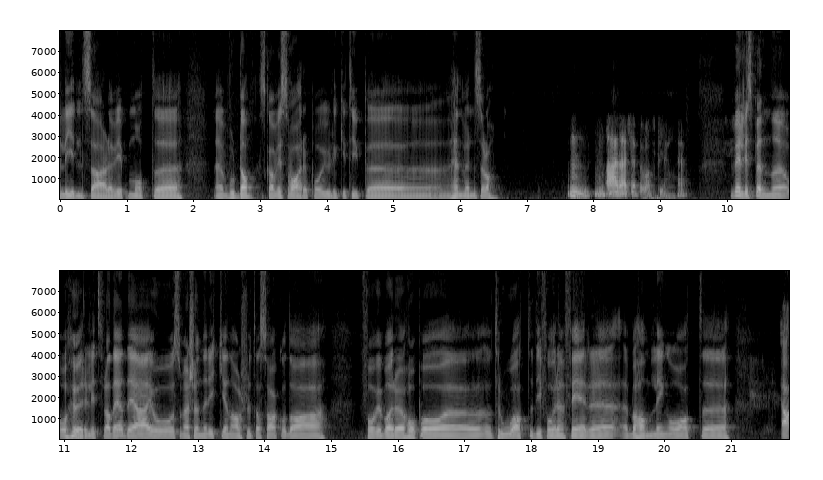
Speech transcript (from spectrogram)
lidelse er det vi på en måte Hvordan skal vi svare på ulike typer henvendelser, da? Mm, nei, det er kjempevanskelig. Ja. Veldig spennende å høre litt fra det. Det er jo, som jeg skjønner, ikke en avslutta sak, og da får vi bare håpe og uh, tro at de får en fair uh, behandling, og at uh, Ja,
